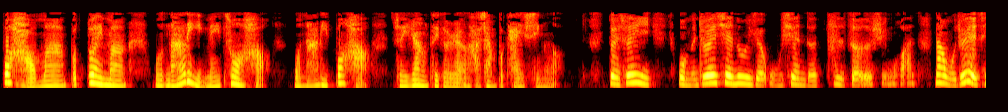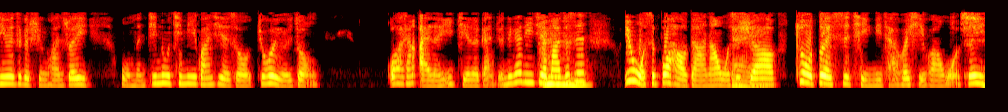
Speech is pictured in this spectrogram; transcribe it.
不好吗？不对吗？我哪里没做好？我哪里不好？所以让这个人好像不开心了。对，所以我们就会陷入一个无限的自责的循环。那我觉得也是因为这个循环，所以我们进入亲密关系的时候，就会有一种我好像矮人一截的感觉。你可以理解吗？就是。因为我是不好的，然后我是需要做对事情，你才会喜欢我，所以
